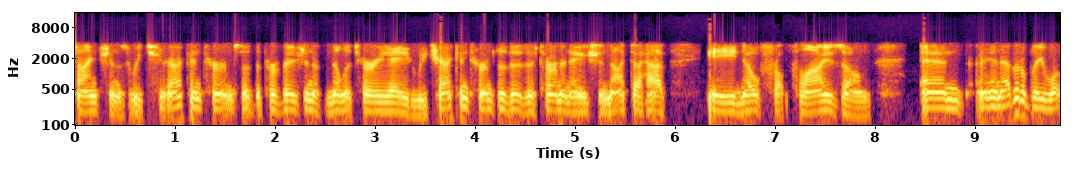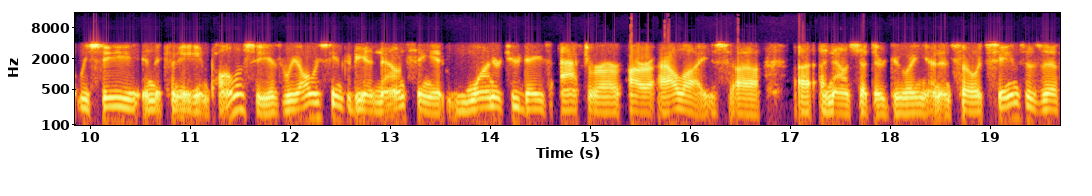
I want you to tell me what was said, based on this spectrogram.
sanctions. We check in terms of the provision of military aid. We check in terms of the determination not to have a no-fly zone. And inevitably, what we see in the Canadian policy is we always seem to be announcing it one or two days after our, our allies uh, uh, announce that they're doing it. And so it seems as if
